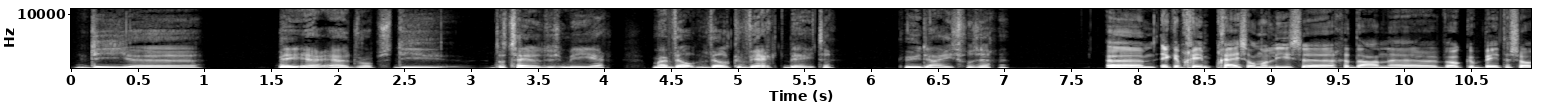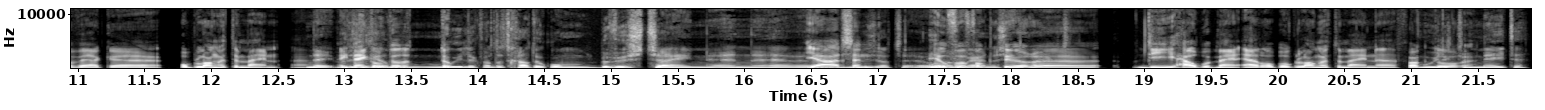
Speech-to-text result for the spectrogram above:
die eh, PR-airdrops, die, dat zijn er dus meer. Maar wel, welke werkt beter? Kun je daar iets van zeggen? Ehm, ik heb geen prijsanalyse gedaan eh, welke beter zou werken op lange termijn. Eh, Nee, ik denk ook dat het moeilijk, want het gaat ook om bewustzijn. En, eh, hè, Ja, er zijn dat, heel veel factoren die helpen bij een airdrop, ook lange termijn eh, Moeilijk te factoren. meten.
